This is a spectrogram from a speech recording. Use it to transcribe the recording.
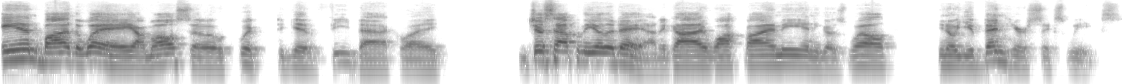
And by the way, I'm also quick to give feedback. Like just happened the other day. I had a guy walk by me and he goes, Well, you know, you've been here six weeks.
